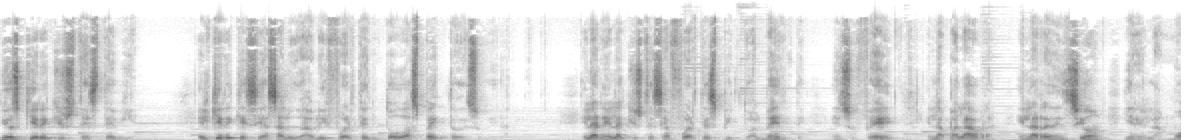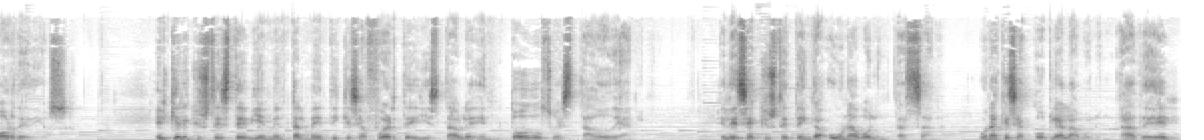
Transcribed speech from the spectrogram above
Dios quiere que usted esté bien. Él quiere que sea saludable y fuerte en todo aspecto de su vida. Él anhela que usted sea fuerte espiritualmente, en su fe, en la palabra, en la redención y en el amor de Dios. Él quiere que usted esté bien mentalmente y que sea fuerte y estable en todo su estado de ánimo. Él desea que usted tenga una voluntad sana una que se acople a la voluntad de Él.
